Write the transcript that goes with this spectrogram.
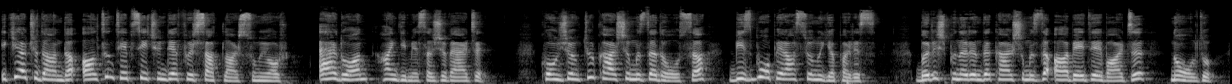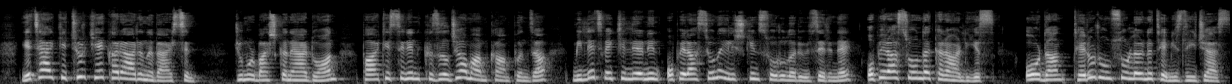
iki açıdan da altın tepsi içinde fırsatlar sunuyor. Erdoğan hangi mesajı verdi? Konjonktür karşımızda da olsa biz bu operasyonu yaparız. Barış Pınarı'nda karşımızda ABD vardı. Ne oldu? Yeter ki Türkiye kararını versin. Cumhurbaşkanı Erdoğan, partisinin Kızılcahamam kampında milletvekillerinin operasyona ilişkin soruları üzerine operasyonda kararlıyız. Oradan terör unsurlarını temizleyeceğiz.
